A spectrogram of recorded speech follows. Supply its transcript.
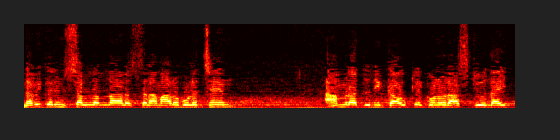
নবী করিম সাল্লাহ সাল্লাম আরও বলেছেন আমরা যদি কাউকে কোনো রাষ্ট্রীয় দায়িত্ব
